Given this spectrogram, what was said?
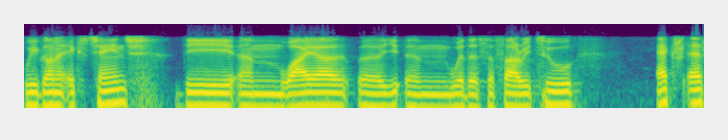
We're going to exchange the um, wire uh, um, with a Safari 2 XS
